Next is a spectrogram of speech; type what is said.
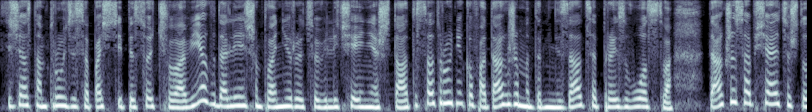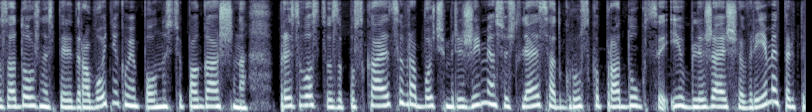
Сейчас там трудится почти 500 человек. В дальнейшем планируется увеличение штата сотрудников, а также модернизация производства. Также сообщается, что задолженность перед работниками полностью погашена. Производство запускается в рабочем режиме, осуществляется отгрузка продукции. И в ближайшее время предприятие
